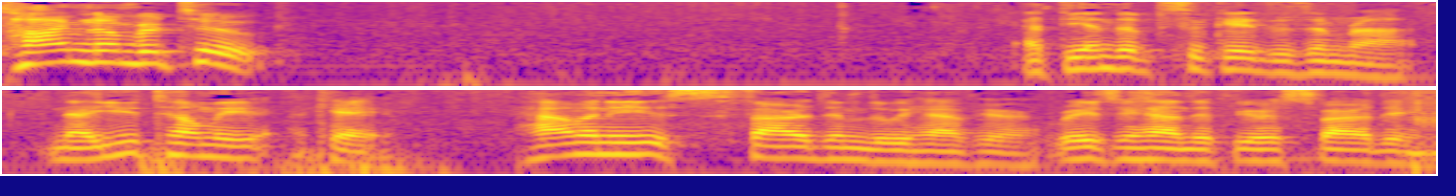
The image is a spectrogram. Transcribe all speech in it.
Time number two. At the end of Psuke de Zimra. Now you tell me, okay, how many Sfaradim do we have here? Raise your hand if you're a Sfaradim.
